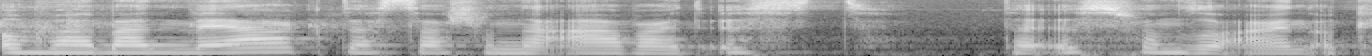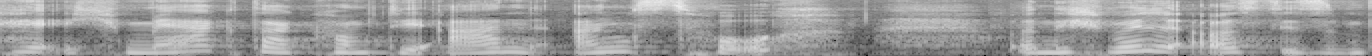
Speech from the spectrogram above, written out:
Und weil man merkt, dass da schon eine Arbeit ist. Da ist schon so ein, okay, ich merke, da kommt die Angst hoch und ich will aus diesem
